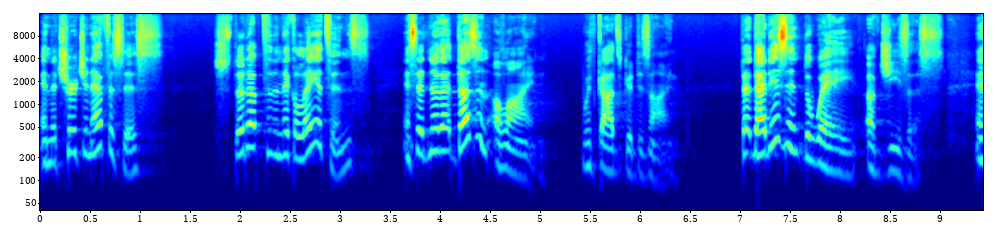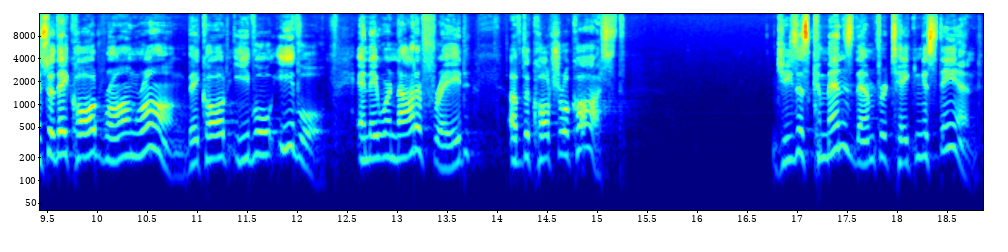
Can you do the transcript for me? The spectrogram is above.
And the church in Ephesus stood up to the Nicolaitans and said, No, that doesn't align with God's good design. That, that isn't the way of Jesus. And so they called wrong, wrong. They called evil, evil. And they were not afraid of the cultural cost. Jesus commends them for taking a stand.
